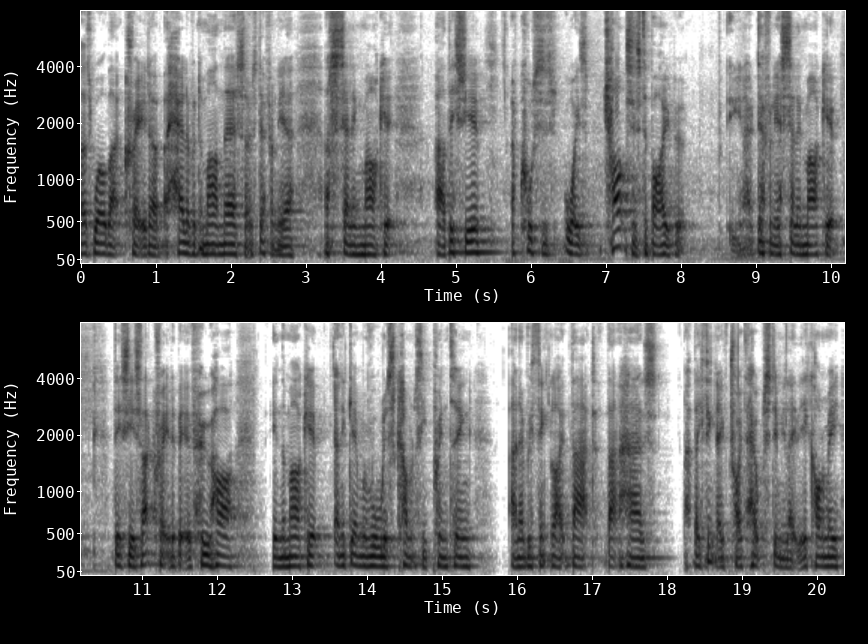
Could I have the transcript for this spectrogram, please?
as well. That created a, a hell of a demand there, so it's definitely a, a selling market uh, this year. Of course, there's always chances to buy, but you know, definitely a selling market this year. So that created a bit of hoo-ha in the market. And again, with all this currency printing and everything like that, that has they think they've tried to help stimulate the economy.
